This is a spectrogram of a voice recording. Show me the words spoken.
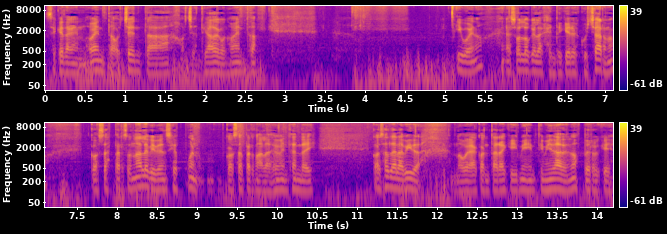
se quedan en 90, 80, 80 y algo, 90. Y bueno, eso es lo que la gente quiere escuchar, ¿no? Cosas personales, vivencias, bueno, cosas personales, me entendéis. Cosas de la vida. No voy a contar aquí mis intimidades, ¿no? Pero que,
